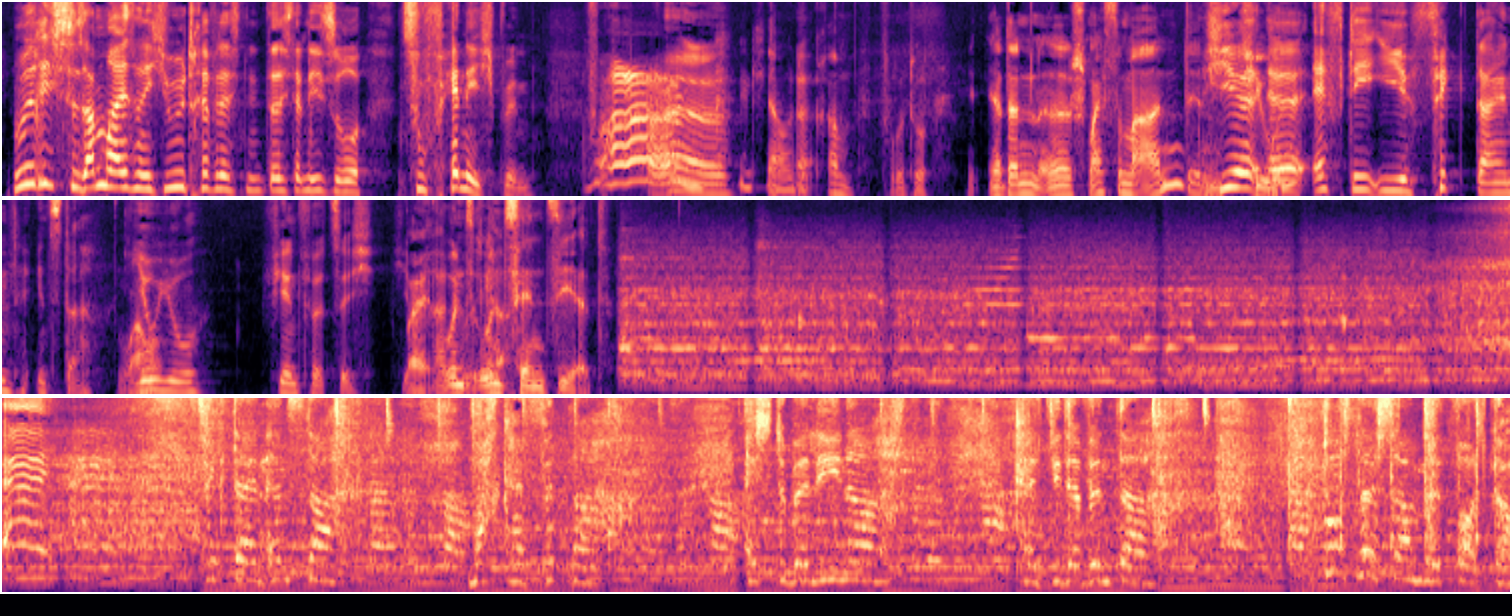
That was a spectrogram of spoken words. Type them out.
Ich muss mich richtig zusammenreißen, wenn ich Juju treffe, dass ich, dass ich dann nicht so zu fannig bin. Ah, krieg ich Autogramm-Foto. Ja, dann äh, schmeißt du mal an Hier Tune. äh, FDI, fick dein Insta. Wow. Juju 44. Hier bei Radio uns unzensiert. dein Insta, mach kein Fitner. Echte Berliner, kalt wie der Winter. Durstlöcher mit Wodka,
